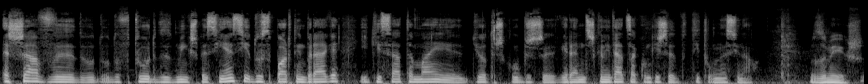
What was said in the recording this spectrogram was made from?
a chave do, do, do futuro de Domingos Paciência, do Sporting Braga e, quiçá, também de outros clubes grandes candidatos à conquista do título nacional. Meus amigos,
